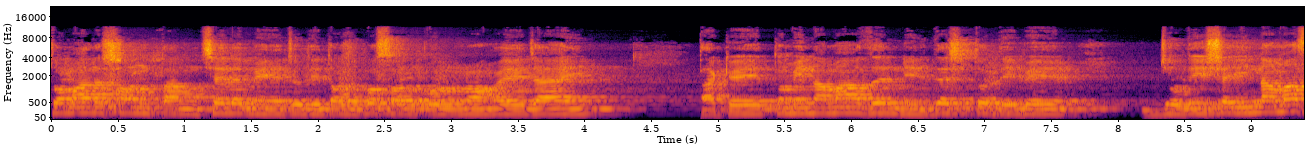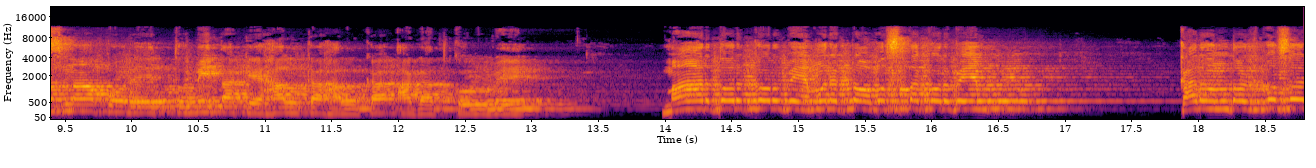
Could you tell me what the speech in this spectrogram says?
তোমার সন্তান, ছেলে মেয়ে যদি দশ বছর পূর্ণ হয়ে যায়, তাকে তুমি নামাজের নির্দেশ তো দিবে। যদি সেই নামাজ না পড়ে, তুমি তাকে হালকা হালকা আঘাত করবে। মারধর করবে, এমন একটা অবস্থা করবে। কারণ দশ বছর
